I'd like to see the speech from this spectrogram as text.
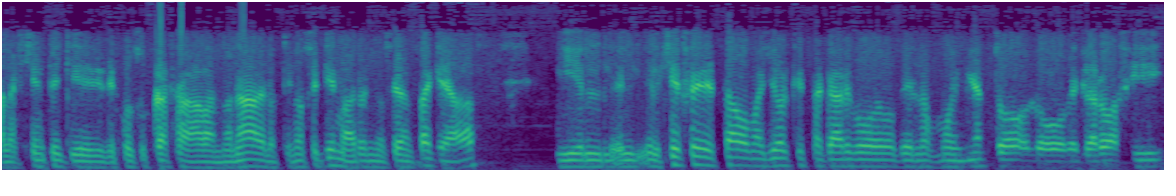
la gente que dejó sus casas abandonadas, los que no se quemaron, no sean saqueadas. Y el, jefe de Estado Mayor que está a cargo de los movimientos lo declaró así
